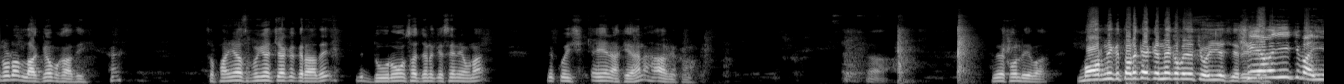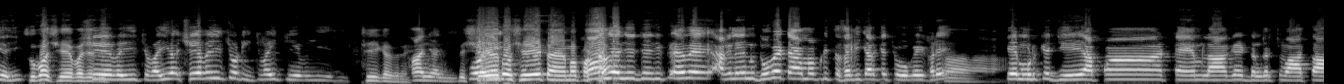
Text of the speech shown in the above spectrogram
ਥੋੜਾ ਲਾਗਿਓ ਵਿਖਾ ਦੀ ਹੈ। ਸਫਾਈਆਂ ਸਫਾਈਆਂ ਚੈੱਕ ਕਰਾ ਦੇ ਵੀ ਦੂਰੋਂ ਸੱਜਣ ਕਿਸੇ ਨੇ ਆਉਣਾ। ਵੀ ਕੋਈ ਇਹ ਨਾ ਕਿਹਾ ਨਾ ਆ ਵੇਖੋ। ਆ ਵੇਖੋ ਲੇਵਾ। ਮਾਰਨਿੰਗ ਤੜਕੇ ਕਿੰਨੇ ਕੁ ਵਜੇ ਚੋਈ ਹੈ 6 ਸ਼ੇਰੇ ਵਜੇ ਦੀ? ਚਵਾਈ ਹੈ ਜੀ। ਸਵੇਰ 6 ਵਜੇ 6 ਦੀ। ਵਜੇ ਚਵਾਈ 6 ਵਜੇ ਝੋਟੀ ਚਵਾਈ 6 ਵਜੇ ਦੀ। ਠੀਕ ਹੈ ਵੀਰੇ। ਹਾਂਜੀ ਹਾਂਜੀ। ਵੀ ਕੋਈ- 6 ਤੋਂ 6 ਟਾਈਮ ਆ ਪੱਕਾ ਹਾਂਜੀ ਹਾਂਜੀ ਜੀ, ਜੀ ਐਵੇਂ ਅਗਲੇ ਨੂੰ ਦੋਵੇਂ ਟਾਈਮ ਆਪਣੀ ਤਸੱਲੀ ਕਰਕੇ ਚੋ ਗਏ ਖੜੇ। ਹਾਂ। ਕਿ ਮੁੜ ਕੇ ਜੇ ਆਪਾਂ ਟਾਈਮ ਲਾ ਕੇ ਡੰਗਰ ਚਵਾਤਾ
